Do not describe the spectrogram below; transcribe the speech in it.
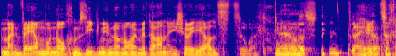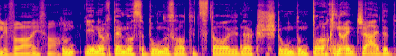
Ich meine, wer muss nach dem 7. noch neu dann ist ja eh alles zu. Ja. Das stimmt. Da hätte es ein bisschen vereinfacht. Und je nachdem, was der Bundesrat jetzt da in den nächsten Stunden und Tagen noch entscheidet,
